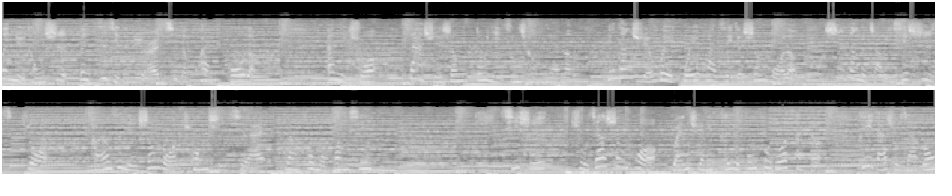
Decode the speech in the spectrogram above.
位女同事被自己的女儿气得快哭了。按理说，大学生都已经成年了，应当学会规划自己的生活了，适当的找一些事情做，好让自己的生活充实起来，让父母放心。其实，暑假生活完全可以丰富多彩的，可以打暑假工，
